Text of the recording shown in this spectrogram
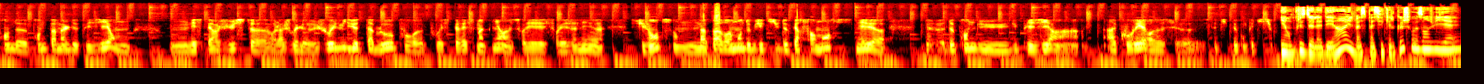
prendre, prendre pas mal de plaisir. On, on espère juste voilà, jouer, le, jouer le milieu de tableau pour, pour espérer se maintenir sur les, sur les années suivantes. On n'a pas vraiment d'objectif de performance, si ce n'est de, de prendre du, du plaisir à, à courir euh, ce, ce type de compétition. Et en plus de la D1, il va se passer quelque chose en juillet.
